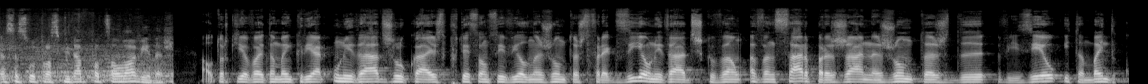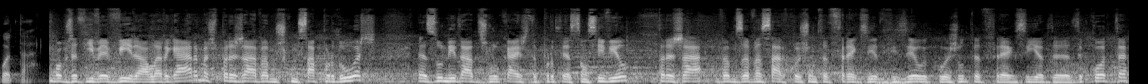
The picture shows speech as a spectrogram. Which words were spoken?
essa sua proximidade pode salvar vidas. A autarquia vai também criar unidades locais de proteção civil nas juntas de freguesia, unidades que vão avançar para já nas juntas de Viseu e também de Cota. O objetivo é vir a alargar, mas para já vamos começar por duas, as unidades locais de proteção civil. Para já vamos avançar com a junta de freguesia de Viseu e com a junta de freguesia de, de Cota.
